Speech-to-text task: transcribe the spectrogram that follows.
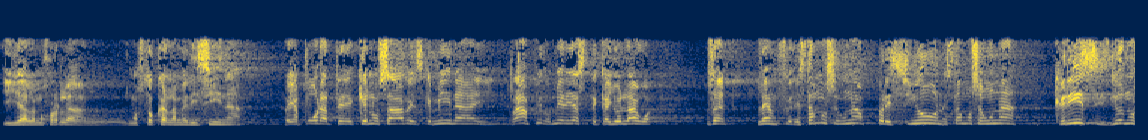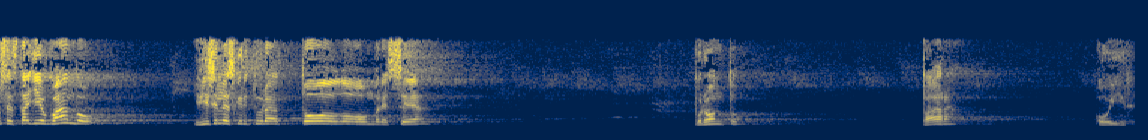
y a lo mejor nos toca la medicina, oye, apúrate, que no sabes, que mira, y rápido, mira, ya se te cayó el agua. O sea, estamos en una presión, estamos en una crisis, Dios nos está llevando. Y dice la escritura, todo hombre sea pronto para oír.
